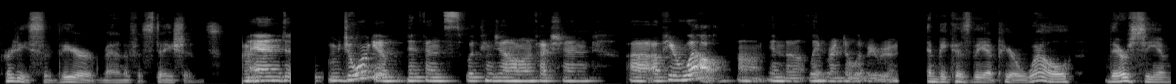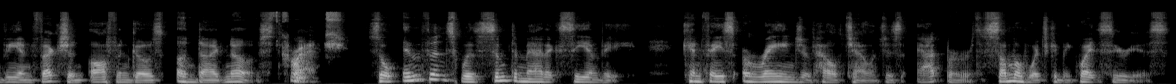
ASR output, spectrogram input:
pretty severe manifestations. And majority of infants with congenital infection uh, appear well um, in the labor and delivery room. And because they appear well, their CMV infection often goes undiagnosed. Correct. So, infants with symptomatic CMV can face a range of health challenges at birth, some of which can be quite serious.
